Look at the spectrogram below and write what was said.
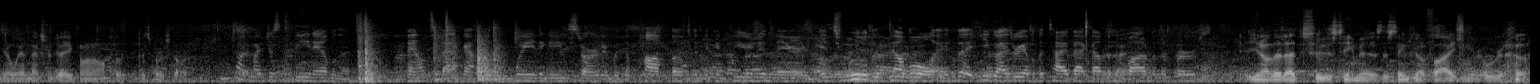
You know, we had an extra day coming off the Pittsburgh start. I'm talking about just being able to bounce back after the way the game started with the pop up and the confusion there. It's ruled a double, and but you guys were able to tie back up in the bottom of the first. You know, that, that's who this team is. This team's going to fight, and we're, we're going to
